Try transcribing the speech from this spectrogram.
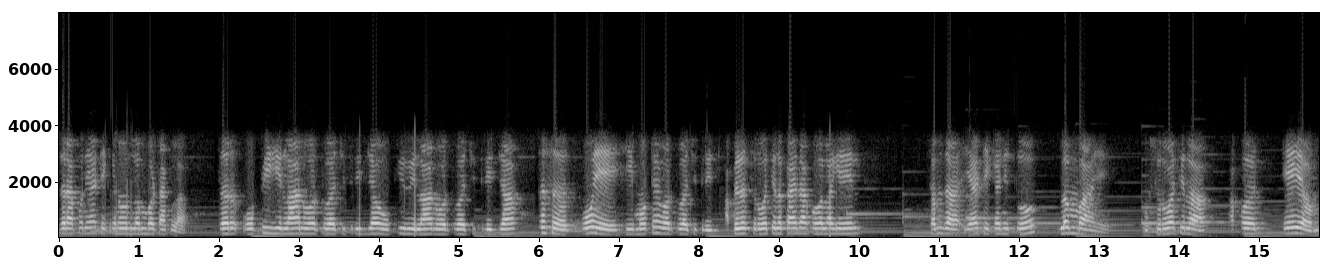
जर आपण या ठिकाणाहून लंब टाकला तर ओपी ही लहान वर्तुळाची त्रिज्या ओक्यू ही लहान वर्तुळाची त्रिज्या तसंच ओ ए ही मोठ्या वर्तुळाची त्रिज्या. आपल्याला सुरुवातीला काय दाखवावं लागेल? समजा या ठिकाणी तो लंब आहे. सुरुवातीला आपण ए एम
